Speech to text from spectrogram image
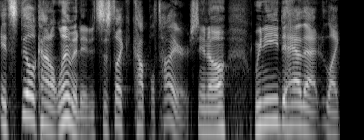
it's still kind of limited. It's just like a couple tires. You know, we need to have that like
